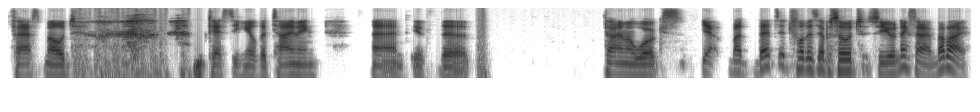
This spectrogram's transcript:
fast mode. I'm testing here the timing and if the timer works. Yeah, but that's it for this episode. See you next time. Bye bye.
